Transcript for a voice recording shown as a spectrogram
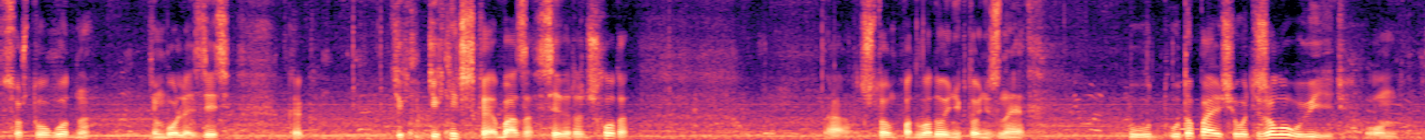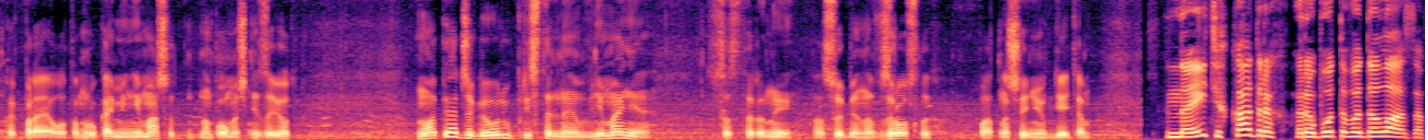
все что угодно. Тем более здесь, как тех, техническая база Северо-Флота, а что под водой никто не знает. У утопающего тяжело увидеть. Он, как правило, там руками не машет, на помощь не зовет. Но опять же говорю, пристальное внимание со стороны, особенно взрослых, по отношению к детям. На этих кадрах работа водолазов.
